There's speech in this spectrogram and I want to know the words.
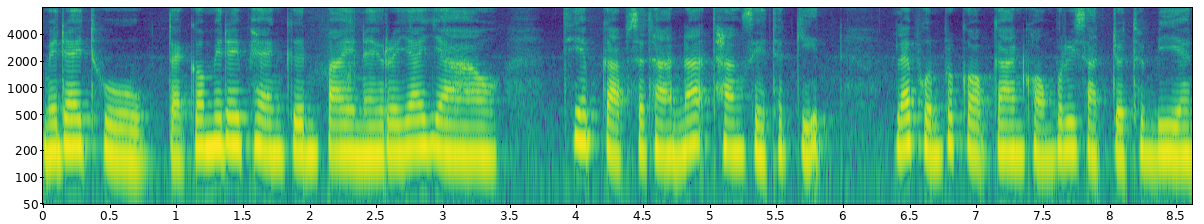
ไม่ได้ถูก แต่ก็ไม่ได้แพงเกินไปในระยะยาว เทียบกับสถานะทางเศรษฐกิจ และผลประกอบการของบริษัทจดทะเบียน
